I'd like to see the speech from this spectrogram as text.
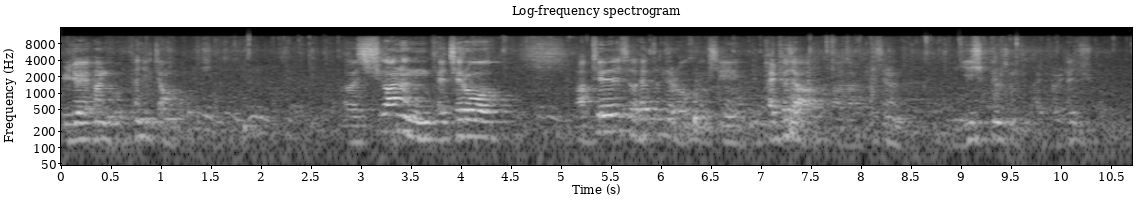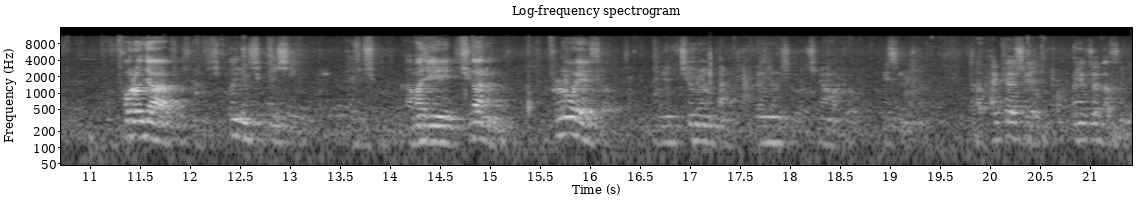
미래 한국 편집장으로. 어, 시간은 대체로 앞에서 했던 대로 역시 발표자께서는 20분쯤 발표를 해주시고 토론자께서는 10분, 10분씩 해주시고 나머지 시간은 플로어에서 질문을 하는 그런 형식으로 진행하도록 하겠습니다. 자, 발표하실 권혁철 박사님.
